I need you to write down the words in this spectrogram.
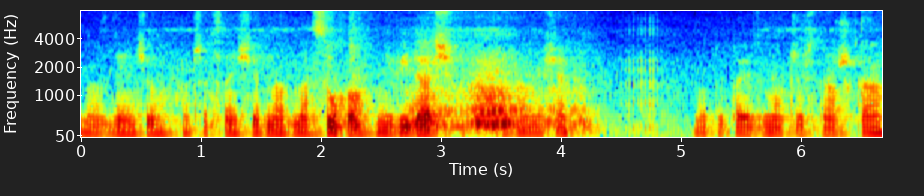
na zdjęciu, znaczy w sensie na, na sucho nie widać. Staramy się go tutaj zmoczyć troszkę.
